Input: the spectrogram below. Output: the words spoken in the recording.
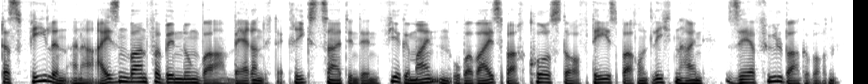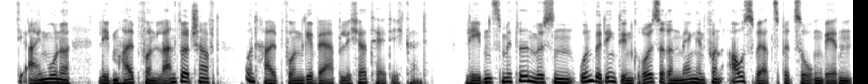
das Fehlen einer Eisenbahnverbindung war während der Kriegszeit in den vier Gemeinden Oberweisbach, Kursdorf, Deesbach und Lichtenhain sehr fühlbar geworden. Die Einwohner leben halb von Landwirtschaft und halb von gewerblicher Tätigkeit. Lebensmittel müssen unbedingt in größeren Mengen von auswärts bezogen werden.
